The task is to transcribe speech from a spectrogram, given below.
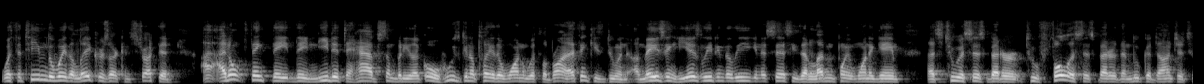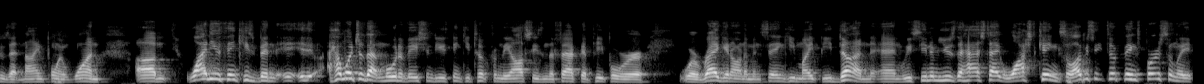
with the team the way the Lakers are constructed, I, I don't think they they needed to have somebody like, oh, who's going to play the one with LeBron? I think he's doing amazing. He is leading the league in assists. He's at 11.1 a game. That's two assists better, two full assists better than Luka Doncic, who's at 9.1. Um, why do you think he's been? It, how much of that motivation do you think he took from the offseason? The fact that people were were ragging on him and saying he might be done. And we've seen him use the hashtag washed king. So obviously he took things personally.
